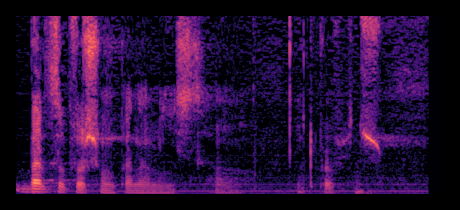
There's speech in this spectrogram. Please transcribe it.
Bardzo proszę pana ministra o odpowiedź.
